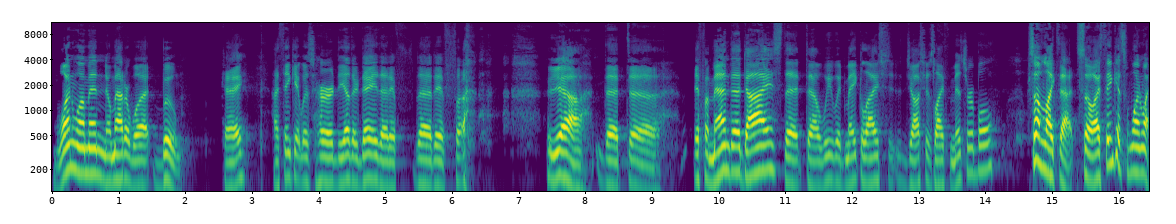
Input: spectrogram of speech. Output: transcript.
One woman, no matter what, boom. Okay? I think it was heard the other day that if, that if, uh, yeah, that, uh, if Amanda dies, that uh, we would make life, Josh's life miserable. Something like that. So I think it's one way.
